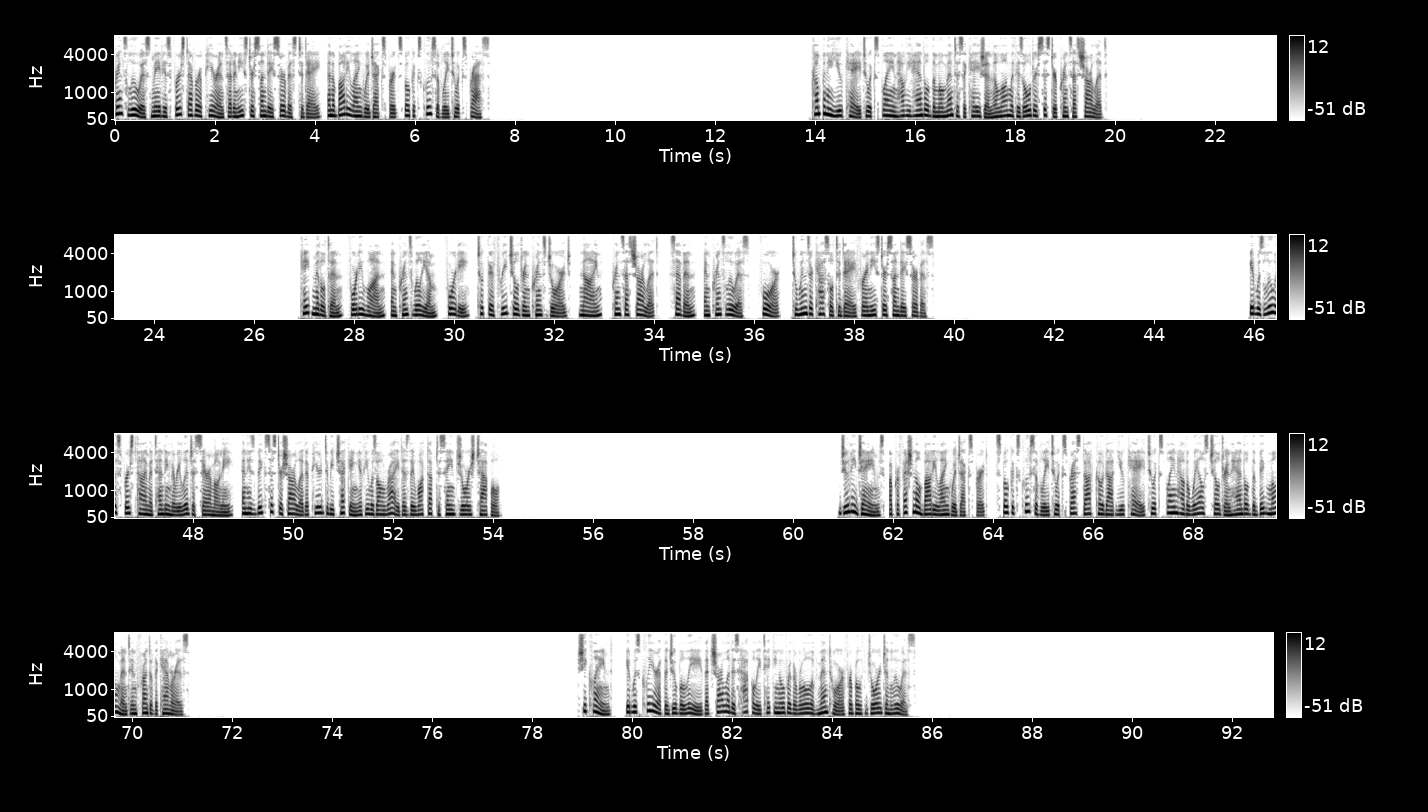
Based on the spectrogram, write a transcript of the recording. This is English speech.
Prince Louis made his first ever appearance at an Easter Sunday service today, and a body language expert spoke exclusively to Express. Company UK to explain how he handled the momentous occasion along with his older sister Princess Charlotte. Kate Middleton, 41, and Prince William, 40, took their three children Prince George, 9, Princess Charlotte, 7, and Prince Louis, 4, to Windsor Castle today for an Easter Sunday service. It was Louis' first time attending the religious ceremony, and his big sister Charlotte appeared to be checking if he was all right as they walked up to St. George Chapel. Judy James, a professional body language expert, spoke exclusively to Express.co.uk to explain how the Wales children handled the big moment in front of the cameras. She claimed, It was clear at the Jubilee that Charlotte is happily taking over the role of mentor for both George and Louis.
